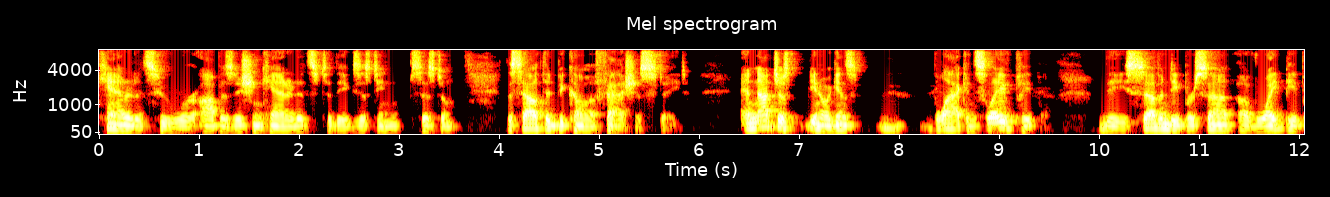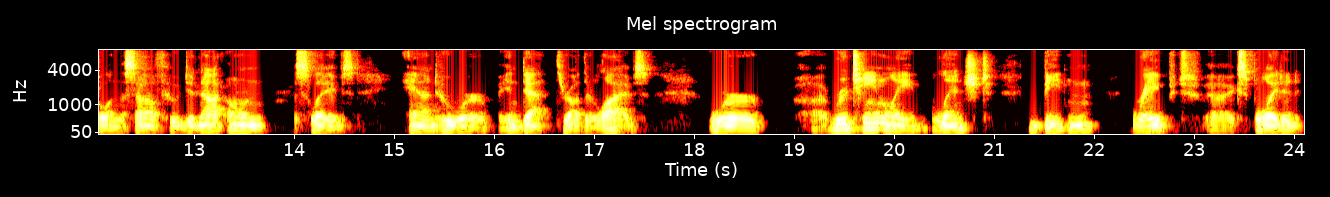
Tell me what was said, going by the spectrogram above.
candidates who were opposition candidates to the existing system. The South had become a fascist state, and not just you know against black enslaved people. The seventy percent of white people in the South who did not own slaves and who were in debt throughout their lives were uh, routinely lynched, beaten, raped, uh, exploited,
